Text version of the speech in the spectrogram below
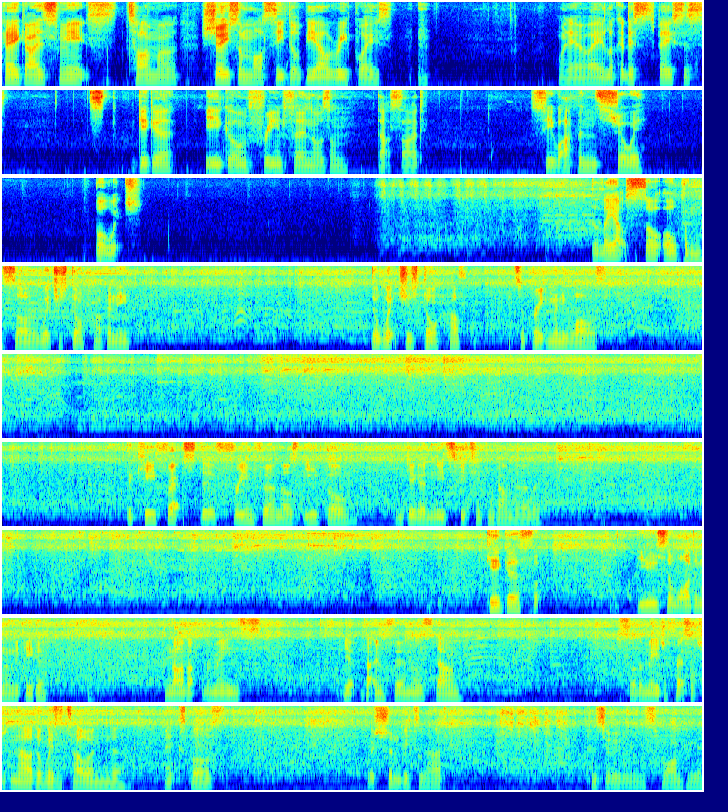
Hey guys, me, it's Tom. I'll show you some more CWL replays. anyway, look at this space. It's Giga, Eagle, and three Infernos on that side. See what happens, shall we? Bowitch. the layout's so open, so witches don't have any. The witches don't have to break many walls. The key threats, the three Infernos, Eagle, and Giga needs to be taken down early. Giga use the Warden and the Giga. Now that remains. Yep, that Inferno's down. So the major threats are just now the Wizard Tower and the X-Bows. Which shouldn't be too hard. Considering the swarm here.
